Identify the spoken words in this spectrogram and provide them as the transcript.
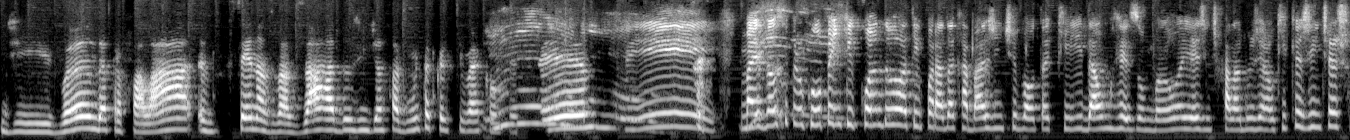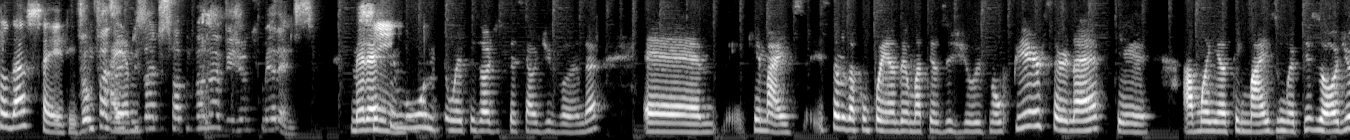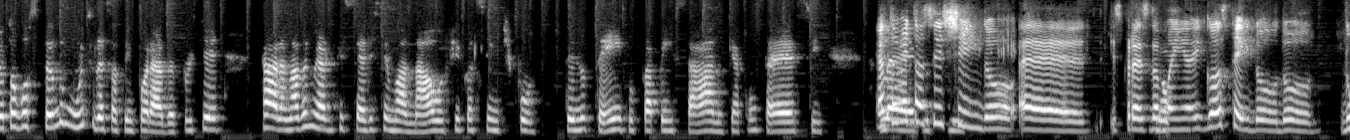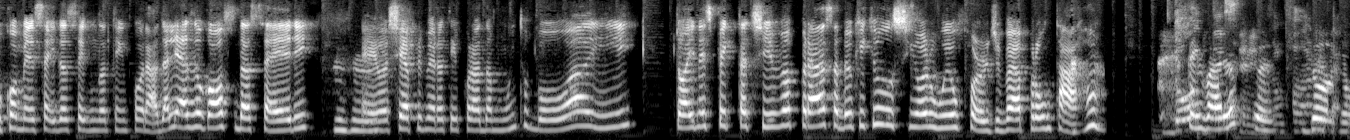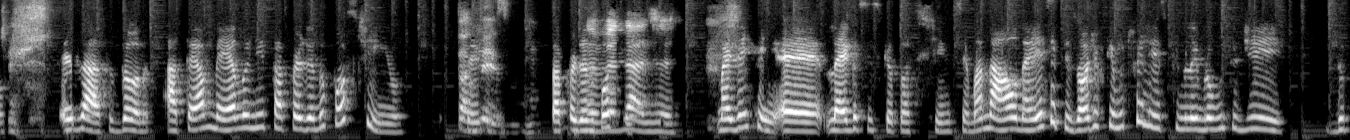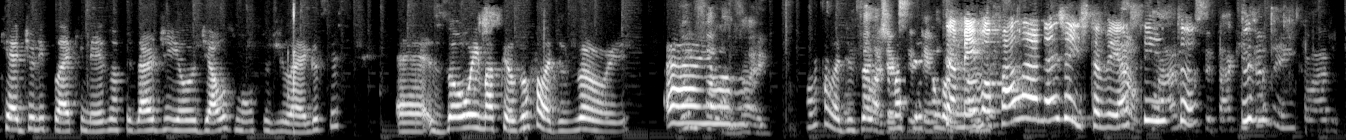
de Wanda para falar cenas vazadas, a gente já sabe muita coisa que vai acontecer. Hum, sim, mas não se preocupem que quando a temporada acabar, a gente volta aqui e dá um resumão e a gente fala no geral o que, que a gente achou da série. Vamos fazer Aí um episódio é... só pro WandaVision que merece. Merece Sim. muito um episódio especial de Wanda. É, que mais? Estamos acompanhando o Matheus e Ju Snowpiercer, né? Porque amanhã tem mais um episódio. E eu tô gostando muito dessa temporada, porque Cara, nada melhor do que série semanal. Eu fico assim, tipo, tendo tempo para pensar no que acontece. Eu leve, também tô assistindo é, Expresso da Manhã e gostei do, do, do começo aí da segunda temporada. Aliás, eu gosto da série. Uhum. É, eu achei a primeira temporada muito boa e tô aí na expectativa para saber o que, que o senhor Wilford vai aprontar. Dono Tem várias coisas. Dono. Exato, dono. Até a Melanie tá perdendo o postinho. Tá mesmo. Tá perdendo é verdade. Mas enfim, é, Legacies que eu tô assistindo semanal, né? Esse episódio eu fiquei muito feliz, porque me lembrou muito de do que é Julie Black mesmo, apesar de eu odiar os monstros de Legacies. É, Zoe e Matheus, vamos falar de Zoe? Ai, vamos falar, eu... vai. Vamos falar de Zoe. Falar, também vou falar, né, gente? Também Não, assisto. Claro, você tá aqui também, claro.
